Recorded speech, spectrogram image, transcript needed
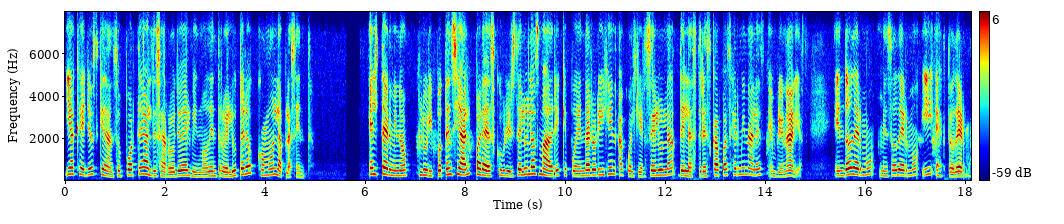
y aquellos que dan soporte al desarrollo del mismo dentro del útero, como la placenta. El término pluripotencial para descubrir células madre que pueden dar origen a cualquier célula de las tres capas germinales embrionarias, endodermo, mesodermo y ectodermo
